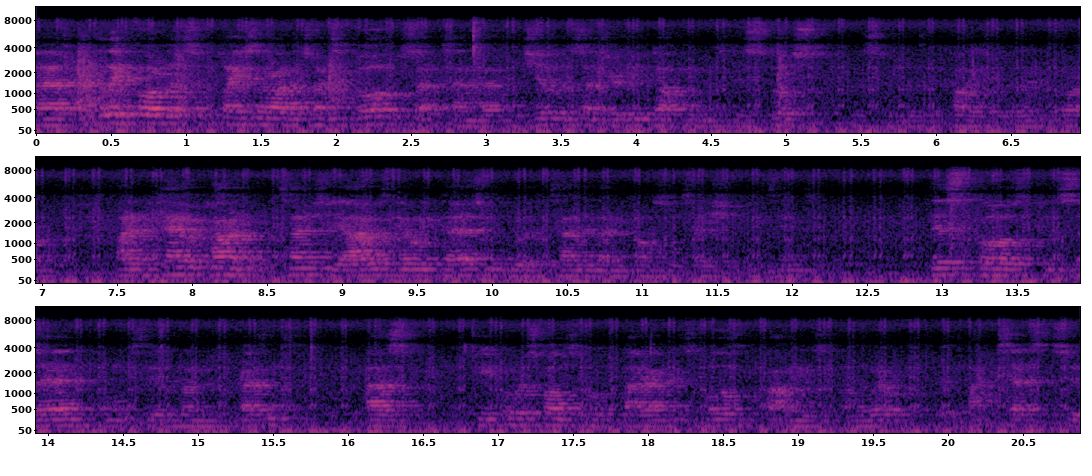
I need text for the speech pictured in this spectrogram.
Uh, the Link that took place around the 24th of September, the Children's Centre review document was discussed with, the colleagues of the Link Forum. And it became apparent that potentially I was the only person who had attended any consultation meetings. This caused concern amongst the other members present, as people responsible for directly supporting families the Wirral with access to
